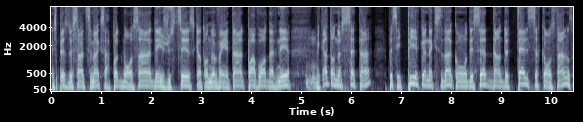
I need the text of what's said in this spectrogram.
espèce de sentiment que ça n'a pas de bon sens, d'injustice quand on a 20 ans, de pas avoir d'avenir. Mhm. Mais quand on a 7 ans, c'est pire qu'un accident, qu'on décède dans de telles circonstances.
